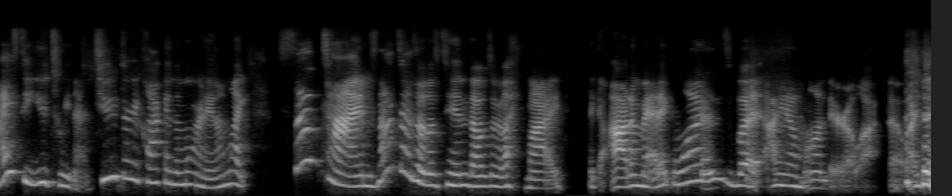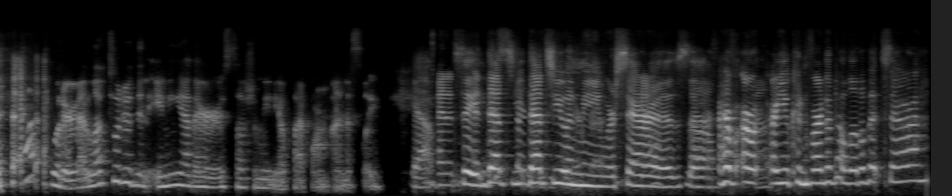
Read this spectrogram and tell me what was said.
I see you tweeting at two, three o'clock in the morning. I'm like, sometimes, not times out of 10, those are like my like automatic ones, but I am on there a lot though. I love Twitter. I love Twitter than any other social media platform, honestly. Yeah, and it's See, that's that's you and me. Where Sarah yeah. is. Uh, have, are, are you converted a little bit, Sarah?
